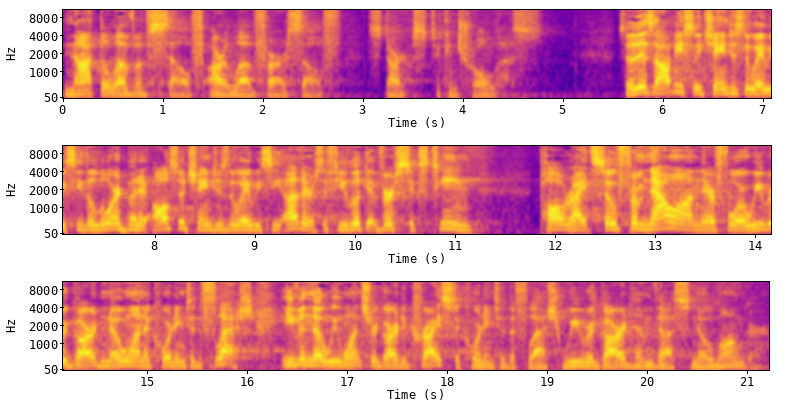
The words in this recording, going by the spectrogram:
not the love of self, our love for ourself, starts to control us. So, this obviously changes the way we see the Lord, but it also changes the way we see others. If you look at verse 16, Paul writes, So from now on, therefore, we regard no one according to the flesh. Even though we once regarded Christ according to the flesh, we regard him thus no longer.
